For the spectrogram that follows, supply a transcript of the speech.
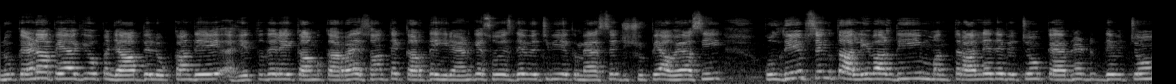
ਨੂੰ ਕਹਿਣਾ ਪਿਆ ਕਿ ਉਹ ਪੰਜਾਬ ਦੇ ਲੋਕਾਂ ਦੇ ਹਿੱਤ ਦੇ ਲਈ ਕੰਮ ਕਰ ਰਹੇ ਸਨ ਤੇ ਕਰਦੇ ਹੀ ਰਹਿਣਗੇ। ਸੋ ਇਸ ਦੇ ਵਿੱਚ ਵੀ ਇੱਕ ਮੈਸੇਜ ਛੁਪਿਆ ਹੋਇਆ ਸੀ। ਕੁਲਦੀਪ ਸਿੰਘ ਧਾਲੀਵਾਲ ਦੀ ਮੰਤਰਾਲੇ ਦੇ ਵਿੱਚੋਂ, ਕੈਬਨਿਟ ਦੇ ਵਿੱਚੋਂ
